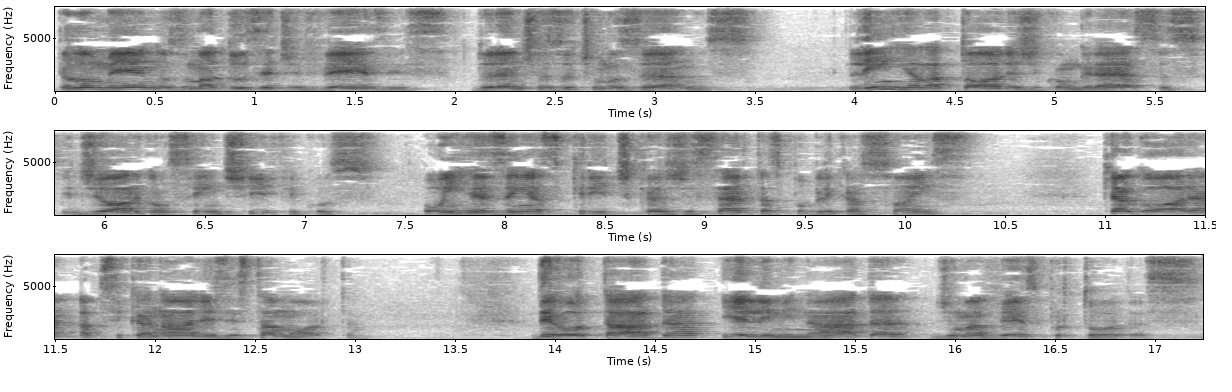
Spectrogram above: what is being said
pelo menos uma dúzia de vezes, durante os últimos anos, li em relatórios de congressos e de órgãos científicos ou em resenhas críticas de certas publicações que agora a psicanálise está morta derrotada e eliminada de uma vez por todas.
